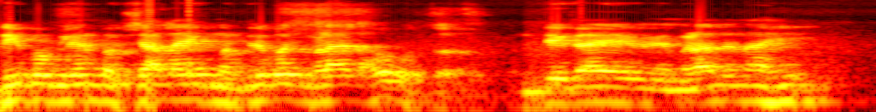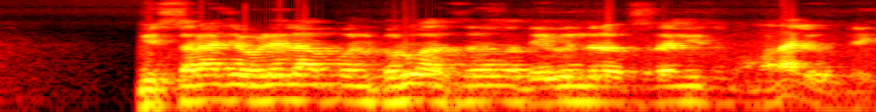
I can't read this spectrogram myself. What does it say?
रिपब्लिकन पक्षाला एक मंत्रिपद मिळायला हवं होतं. पण ते काय मिळालं नाही. विस्ताराच्या वेळेला आपण करू असं देवेंद्र फडणवीस म्हणाले होते.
